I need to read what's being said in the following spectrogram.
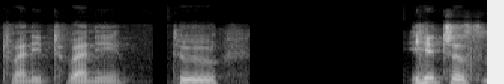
2022, he just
